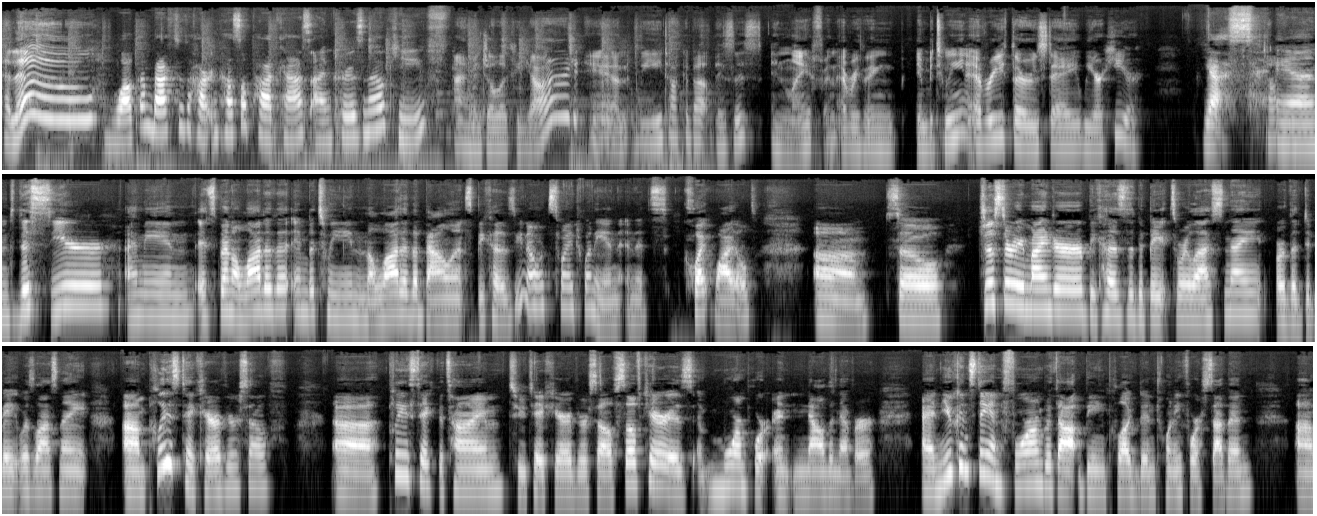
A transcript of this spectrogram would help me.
Hello. Welcome back to the Heart and Hustle podcast. I'm Charisma O'Keefe. I'm Angelica Yard, and we talk about business and life and everything in between. Every Thursday, we are here. Yes. And this year, I mean, it's been a lot of the in between and a lot of the balance because, you know, it's 2020 and, and it's quite wild. Um, so, just a reminder because the debates were last night, or the debate was last night, um, please take care of yourself uh, please take the time to take care of yourself. Self care is more important now than ever. And you can stay informed without being plugged in 24 um, 7.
